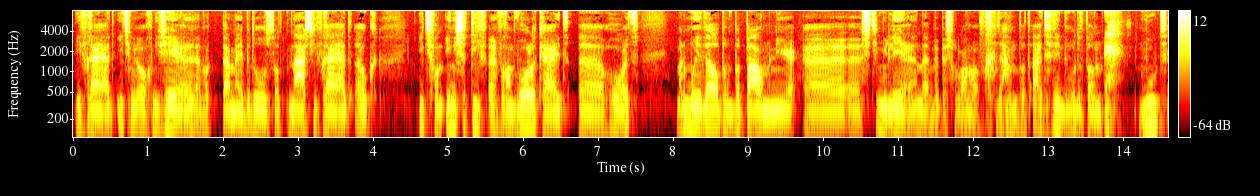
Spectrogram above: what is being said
die vrijheid iets meer organiseren. En wat ik daarmee bedoel is dat naast die vrijheid ook iets van initiatief en verantwoordelijkheid uh, hoort. Maar dan moet je wel op een bepaalde manier uh, stimuleren. En daar hebben we best wel lang over gedaan om dat uit te vinden, hoe dat dan moet.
